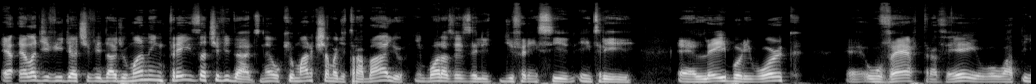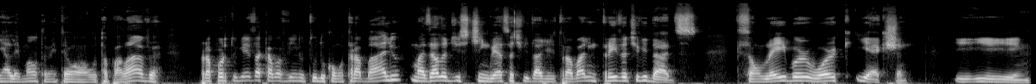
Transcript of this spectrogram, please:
é, ela divide a atividade humana em três atividades. Né? O que o Marx chama de trabalho, embora às vezes ele diferencie entre é, labor e work, é, o ver, traveio, ou em alemão também tem uma outra palavra. Para português acaba vindo tudo como trabalho, mas ela distingue essa atividade de trabalho em três atividades, que são labor, work e action. e, e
